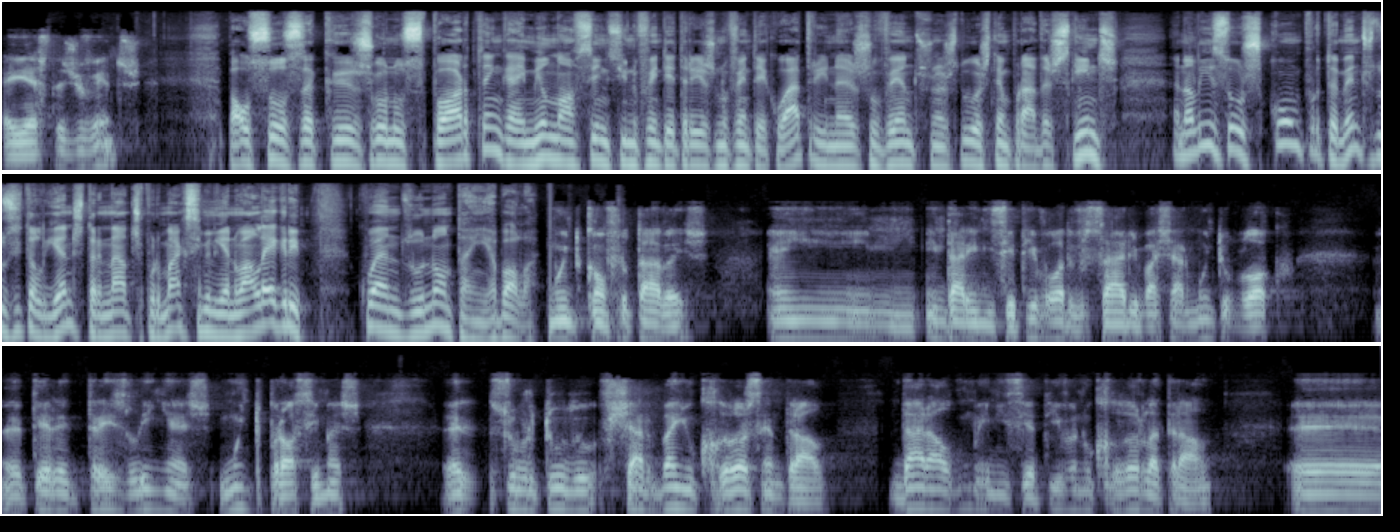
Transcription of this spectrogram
a esta Juventus Paulo Sousa, que jogou no Sporting em 1993-94 e na Juventus nas duas temporadas seguintes, analisa os comportamentos dos italianos treinados por Maximiliano Allegri quando não têm a bola. Muito confortáveis em, em dar iniciativa ao adversário, baixar muito o bloco, eh, ter três linhas muito próximas, eh, sobretudo fechar bem o corredor central, dar alguma iniciativa no corredor lateral, eh,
